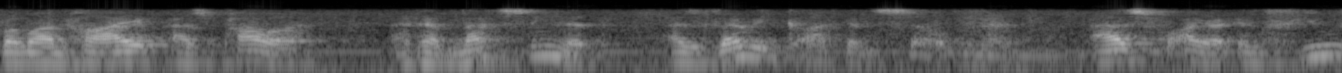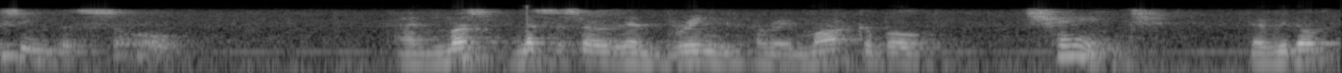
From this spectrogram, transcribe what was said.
from on high as power and have not seen it as very God Himself, as fire, infusing the soul, and must necessarily then bring a remarkable change, then we don't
